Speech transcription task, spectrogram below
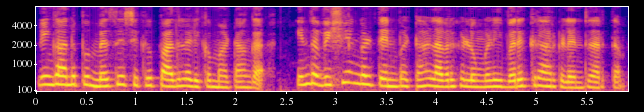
நீங்க அனுப்பும் மெசேஜுக்கு பதிலளிக்க மாட்டாங்க. இந்த விஷயங்கள் தென்பட்டால் அவர்கள் உங்களை வெறுக்கிறார்கள் என்று அர்த்தம்.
